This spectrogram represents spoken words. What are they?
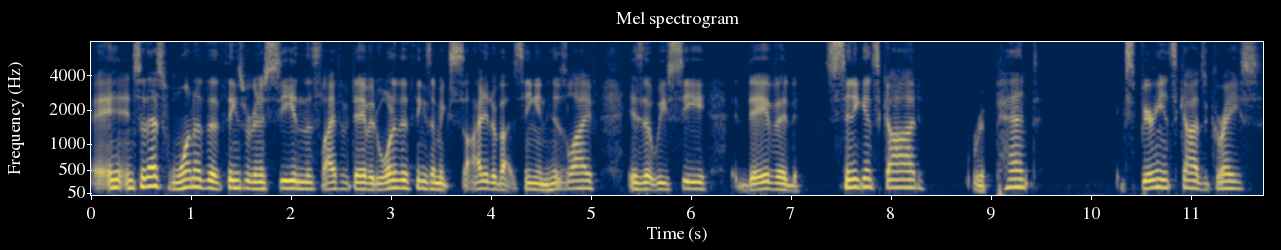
And, and so that's one of the things we're going to see in this life of David. One of the things I'm excited about seeing in his life is that we see David sin against God, repent, experience God's grace,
